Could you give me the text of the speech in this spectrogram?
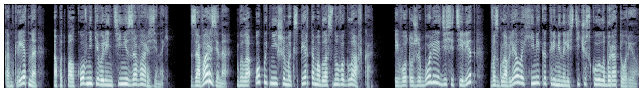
Конкретно о подполковнике Валентине Заварзиной. Заварзина была опытнейшим экспертом областного главка и вот уже более десяти лет возглавляла химико-криминалистическую лабораторию.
